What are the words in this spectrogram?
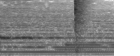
Música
